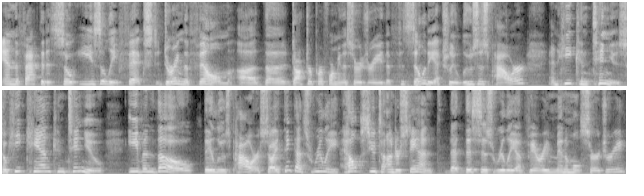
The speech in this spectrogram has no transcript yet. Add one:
and the fact that it's so easily fixed. During the film uh, the doctor performing the surgery the facility actually loses power and he continues so he can continue even though they lose power. So I think that's really helps you to understand that this is really a very minimal surgery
